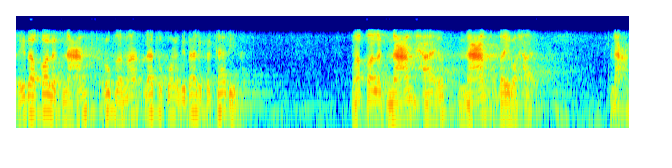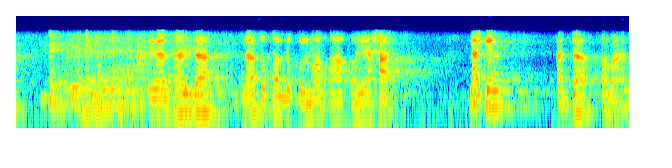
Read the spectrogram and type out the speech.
فإذا قالت نعم ربما لا تكون بذلك كاذبة. ما قالت نعم حائض نعم غير حائض. نعم. إذا أنت لا تطلق المرأة وهي حائض. لكن أنت طبعا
